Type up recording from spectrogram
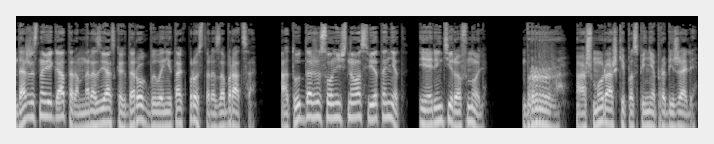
Даже с навигатором на развязках дорог было не так просто разобраться. А тут даже солнечного света нет, и ориентиров ноль. Бррр, аж мурашки по спине пробежали.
